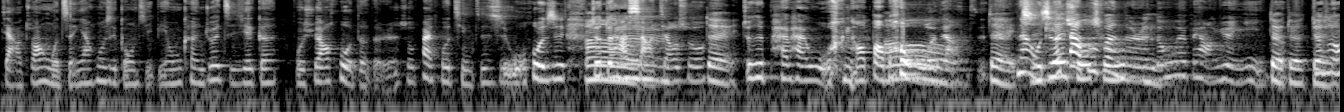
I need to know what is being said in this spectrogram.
假装我怎样，或是攻击别人，我可能就会直接跟我需要获得的人说：“拜托，请支持我。”或者是就对他撒娇说：“对，就是拍拍我，然后抱抱我这样子。”对，那我觉得大部分的人都会非常愿意。对对对，就说：“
